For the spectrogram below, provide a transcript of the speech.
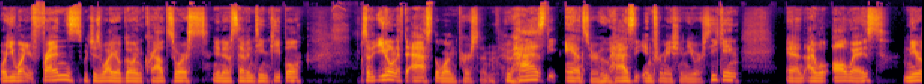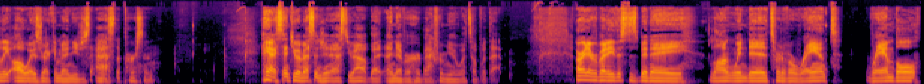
or you want your friends which is why you'll go and crowdsource you know 17 people so that you don't have to ask the one person who has the answer who has the information you are seeking and i will always nearly always recommend you just ask the person hey, I sent you a message and asked you out, but I never heard back from you. What's up with that? All right, everybody, this has been a long winded, sort of a rant, ramble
